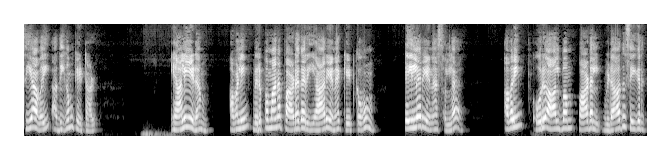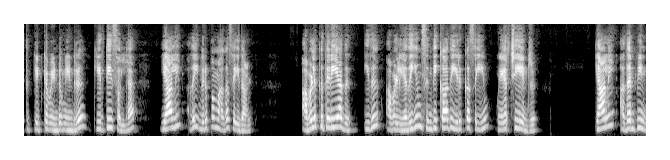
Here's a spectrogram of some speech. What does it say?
சியாவை அதிகம் கேட்டாள். யாலியிடம் அவளின் விருப்பமான பாடகர் யார் என கேட்கவும் டெய்லர் என சொல்ல அவரின் ஒரு ஆல்பம் பாடல் விடாது சேகரித்து கேட்க வேண்டும் என்று கீர்த்தி சொல்ல யாலி அதை விருப்பமாக செய்தாள். அவளுக்கு தெரியாது. இது அவள் எதையும் சிந்திக்காது இருக்க செய்யும் முயற்சி என்று. யாலி அதன்பின்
